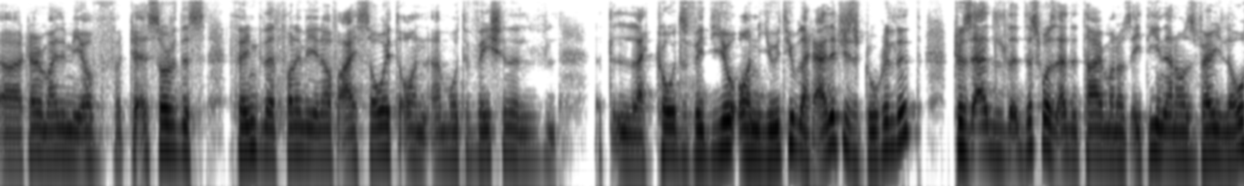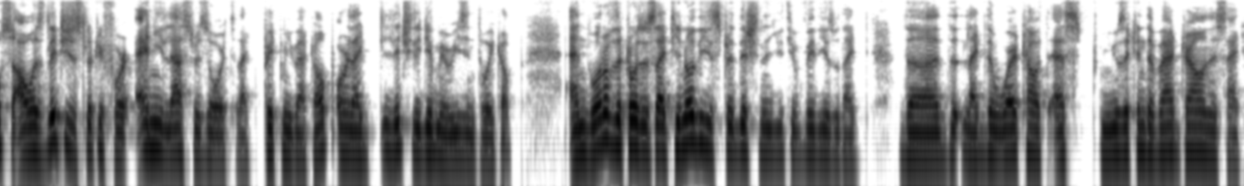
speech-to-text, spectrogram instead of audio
uh, kind of reminded me of uh, sort of this thing that, funnily enough, I saw it on a motivational like codes video on YouTube. Like I literally just googled it because this was at the time when I was eighteen and I was very low, so I was literally just looking for any last resort to like pick me back up or like literally give me a reason to wake up. And one of the codes was like you know these traditional YouTube videos with like the, the like the workout s music in the background. It's like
